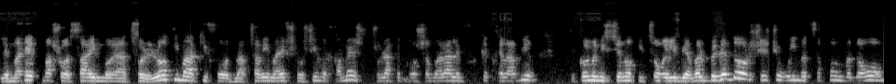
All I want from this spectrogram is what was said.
למעט מה שהוא עשה עם הצוללות עם העקיפות, ועכשיו עם ה-F-35, שולח את ראש המעלה למפקד חיל האוויר, זה כל מיני ניסיונות ליצור אליבי, אבל בגדול, שיש אירועים בצפון ובדרום,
